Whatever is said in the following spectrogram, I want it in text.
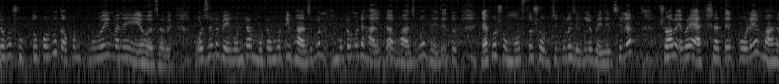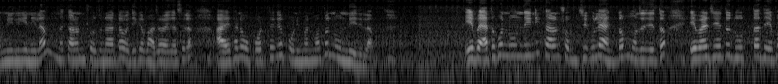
যখন শুক্তো করব, তখন পুরোই মানে এ হয়ে যাবে। ওর জন্য বেগুনটা মোটামুটি ভাজবো, মোটামুটি হালকা ভাজবো, ভেজে তো দেখো সমস্ত সবজিগুলো যেগুলো ভেজেছিলাম, সব এবারে একসাথে করে মিলিয়ে নিলাম। কারণ সজনাটা ওইদিকে ভাজা হয়ে গেছিল, আর এখানে উপর থেকে পরিমাণ মতো নুন দিয়ে দিলাম। এবার এতক্ষণ নুন দিইনি, কারণ সবজিগুলো একদম মজে যেত। এবার যেহেতু দুধটা দেবো,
